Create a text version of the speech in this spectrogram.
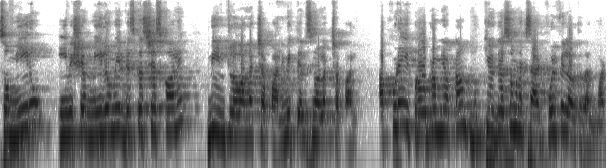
సో మీరు ఈ విషయం మీలో మీరు డిస్కస్ చేసుకోవాలి. మీ ఇంట్లో వాళ్ళకి చెప్పాలి మీకు తెలిసిన వాళ్ళకి చెప్పాలి. అప్పుడే ఈ ప్రోగ్రామ్ యొక్క ముఖ్య ఉద్దేశం మనకు సాడ్ ఫుల్ఫిల్ అవుతుంది అనమాట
